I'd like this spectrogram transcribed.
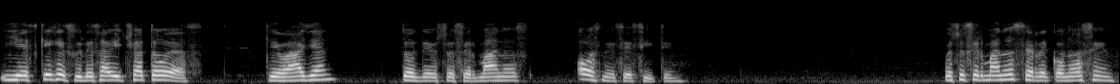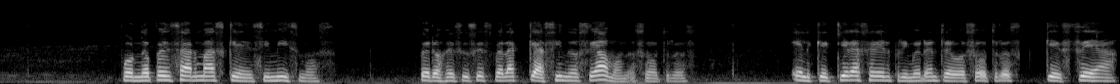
y es que Jesús les ha dicho a todas que vayan donde nuestros hermanos os necesiten. Vuestros hermanos se reconocen por no pensar más que en sí mismos, pero Jesús espera que así no seamos nosotros. El que quiera ser el primero entre vosotros, que sea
